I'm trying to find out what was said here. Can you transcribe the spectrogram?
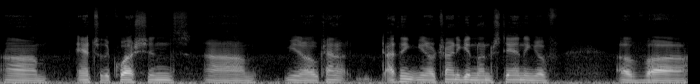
um, answer the questions. Um, you know, kind of I think you know trying to get an understanding of of uh,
